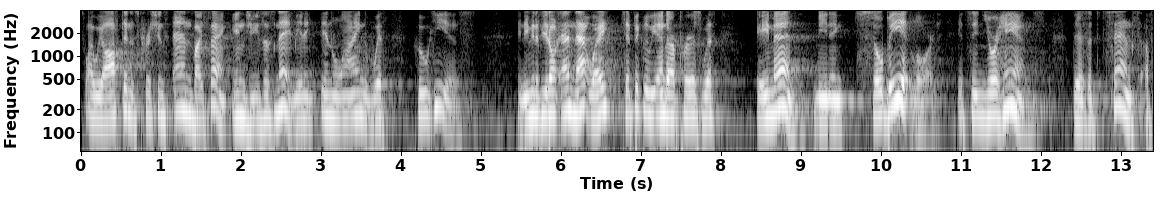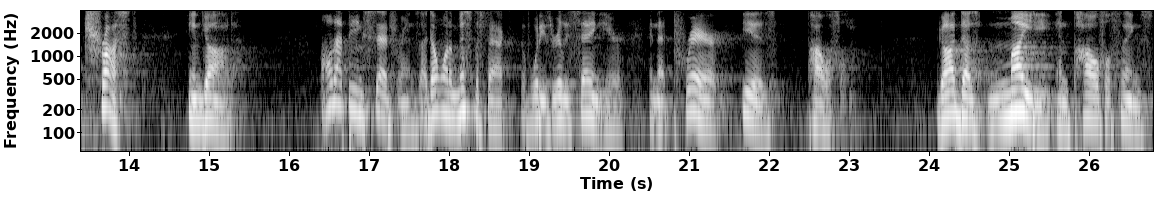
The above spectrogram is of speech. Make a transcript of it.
That's why we often, as Christians, end by saying, in Jesus' name, meaning in line with who He is. And even if you don't end that way, typically we end our prayers with, Amen, meaning, so be it, Lord. It's in your hands. There's a sense of trust in God. All that being said, friends, I don't want to miss the fact of what he's really saying here, and that prayer is powerful. God does mighty and powerful things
